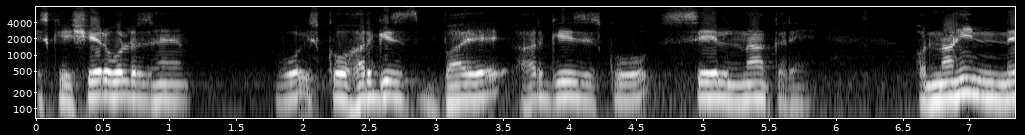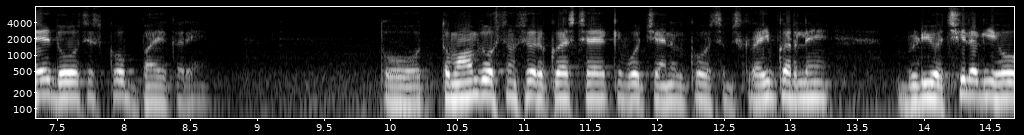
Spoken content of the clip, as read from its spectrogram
इसके शेयर होल्डर्स हैं, वो इसको हरगिज़ बाय हरगिज़ इसको सेल ना करें और ना ही नए दोस्त इसको बाय करें। तो तमाम दोस्तों से रिक्वेस्ट है कि वो चैनल को सब्सक्राइब कर लें। वीडियो अच्छी लगी हो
